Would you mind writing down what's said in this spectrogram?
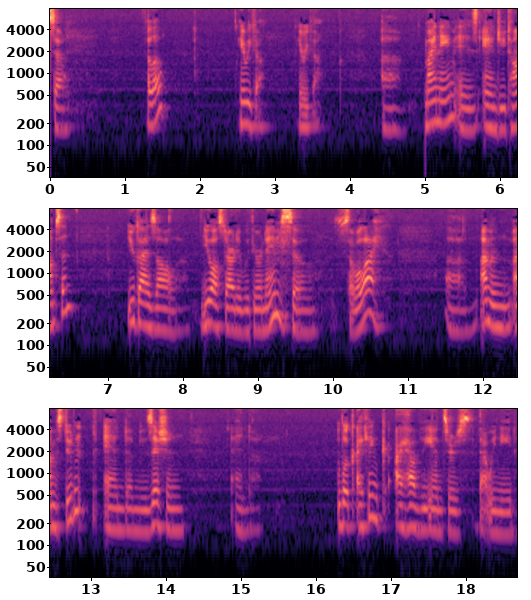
so hello? Here we go. Here we go. Uh, my name is Angie Thompson. You guys all, you all started with your names, so so will I. Um, I'm a, I'm a student and a musician, and uh, look, I think I have the answers that we need,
